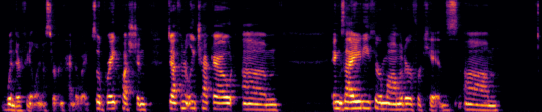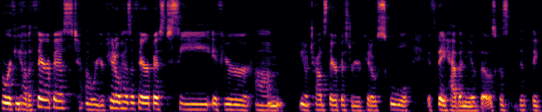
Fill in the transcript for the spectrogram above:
when they're feeling a certain kind of way. So, great question. Definitely check out um, anxiety thermometer for kids. Um, or if you have a therapist or your kiddo has a therapist, see if your um, you know child's therapist or your kiddo's school if they have any of those because they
